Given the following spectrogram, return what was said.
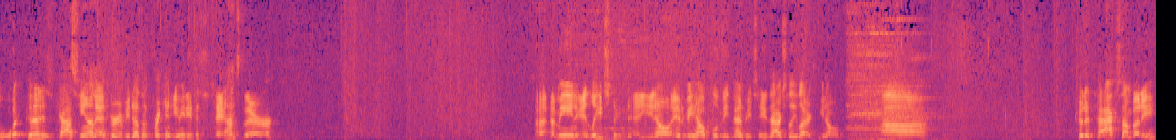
what good is Castellan Edgar if he doesn't freaking? I mean, he just stands there. I, I mean, at least you know it'd be helpful if these NPCs actually like you know uh, could attack somebody.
